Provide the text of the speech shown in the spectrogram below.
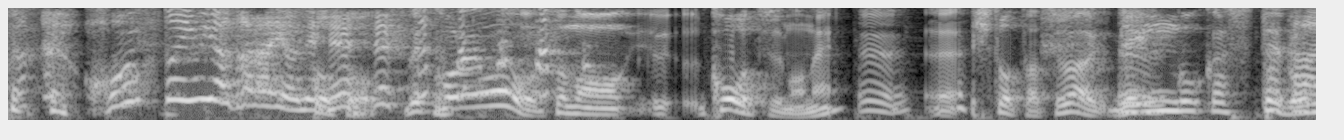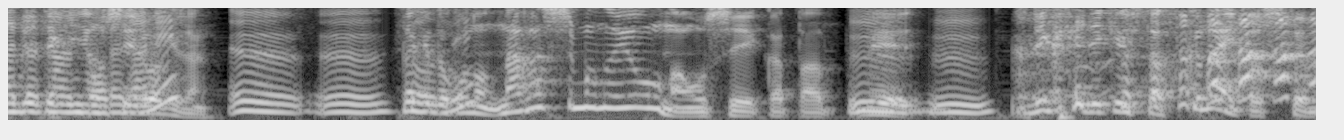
本当意味わからんよね。そうそう。で、これを、その、コーチのね、うん。え人たちは言語化して論理的に教えるわけじゃん。うんうん。だけど、この長島のような教え方うんで、うん理解できる人は少ないとしても、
